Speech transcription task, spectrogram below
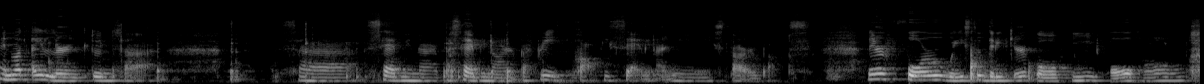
And what I learned dun sa sa seminar, pa-seminar, pa-free coffee seminar ni Starbucks. There are four ways to drink your coffee. Oh,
